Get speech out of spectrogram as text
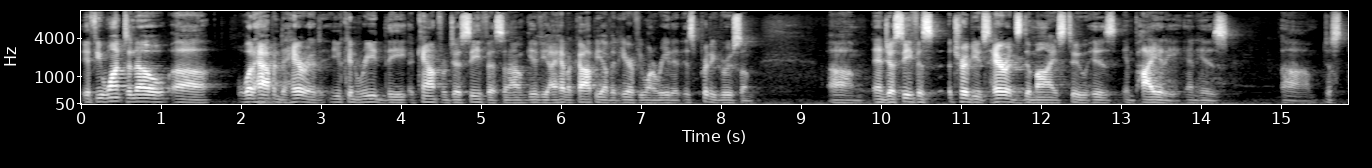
if you want to know uh, what happened to Herod, you can read the account from Josephus, and I'll give you, I have a copy of it here if you want to read it. It's pretty gruesome. Um, and Josephus attributes Herod's demise to his impiety and his um, just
